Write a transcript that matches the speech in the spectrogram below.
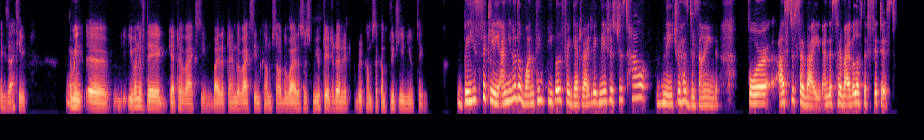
exactly. I mean uh, even if they get a vaccine by the time the vaccine comes out the virus is mutated and it becomes a completely new thing. Basically and you know the one thing people forget right vignesh is just how nature has designed for us to survive and the survival of the fittest.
